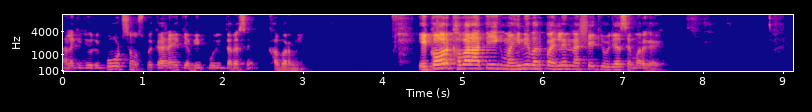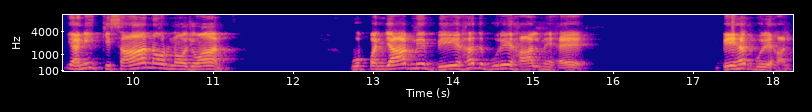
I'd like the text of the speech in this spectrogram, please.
हालाँकि जो रिपोर्ट्स हैं उसमें कह रहे हैं कि अभी पूरी तरह से खबर नहीं। एक और खबर आती है एक महीने भर पहले नशे की वजह से मर गए। यानी किसान और नौजवान, वो पंजाब में बेहद बुरे हाल में है। बेहद बुरे हाल।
